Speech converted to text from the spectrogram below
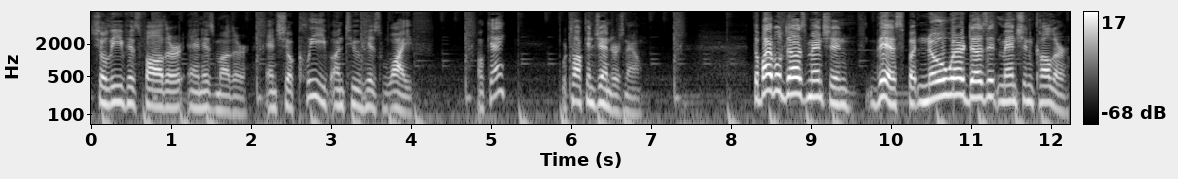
shall leave his father and his mother and shall cleave unto his wife. Okay? We're talking genders now. The Bible does mention this, but nowhere does it mention color.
